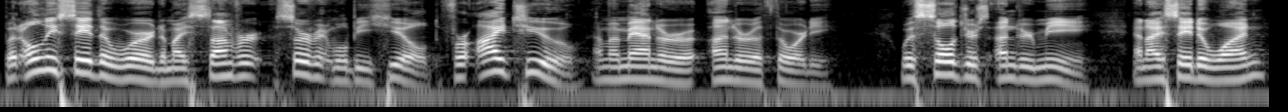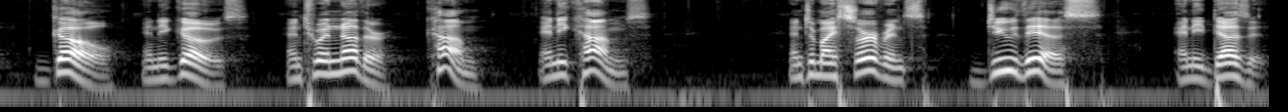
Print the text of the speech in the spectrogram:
But only say the word, and my servant will be healed. For I too am a man under authority, with soldiers under me. And I say to one, Go, and he goes, and to another, Come, and he comes. And to my servants, Do this, and he does it.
